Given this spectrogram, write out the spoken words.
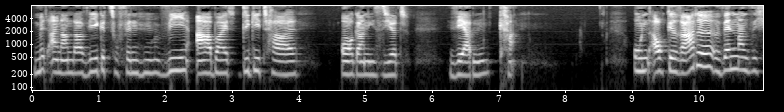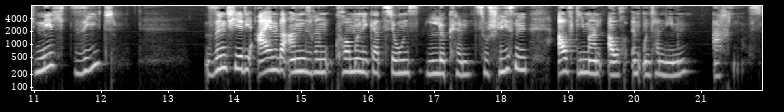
miteinander Wege zu finden, wie Arbeit digital organisiert werden kann. Und auch gerade wenn man sich nicht sieht, sind hier die ein oder anderen Kommunikationslücken zu schließen, auf die man auch im Unternehmen achten muss.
